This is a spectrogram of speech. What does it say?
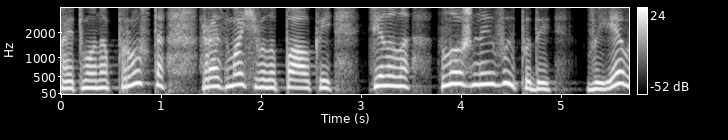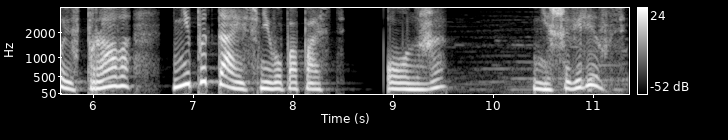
Поэтому она просто размахивала палкой, делала ложные выпады влево и вправо, не пытаясь в него попасть. Он же не шевелился.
